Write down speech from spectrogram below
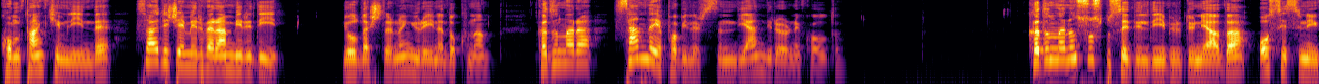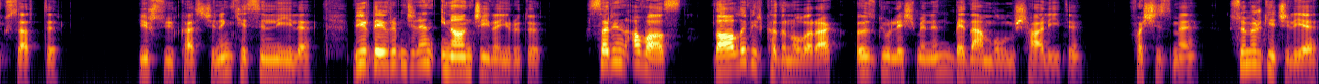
Komutan kimliğinde sadece emir veren biri değil, yoldaşlarının yüreğine dokunan, kadınlara sen de yapabilirsin diyen bir örnek oldu. Kadınların suspus edildiği bir dünyada o sesini yükseltti. Bir suikastçının kesinliğiyle, bir devrimcinin inancıyla yürüdü. Sarin Avaz, dağlı bir kadın olarak özgürleşmenin beden bulmuş haliydi. Faşizme, sömürgeciliğe,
